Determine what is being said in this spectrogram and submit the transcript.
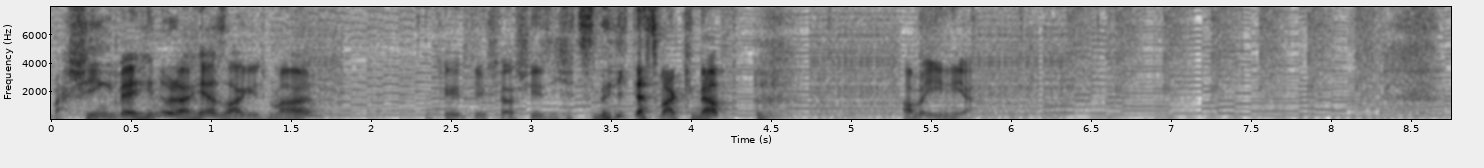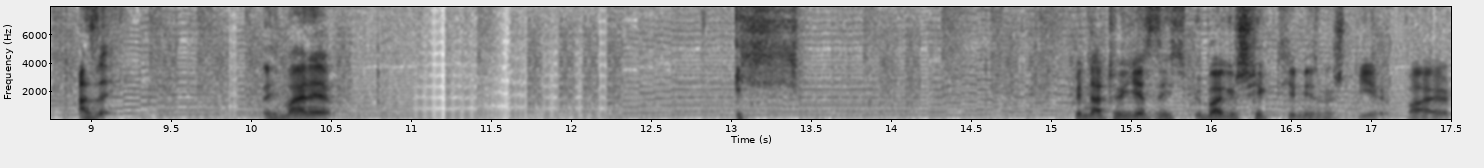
Maschinengewehr hin oder her, sage ich mal. Okay, da schieße ich jetzt nicht. Das war knapp. Aber ihn ja. Also, ich meine, ich bin natürlich jetzt nicht übergeschickt hier in diesem Spiel, weil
